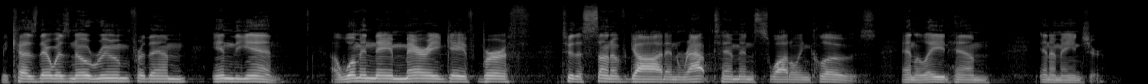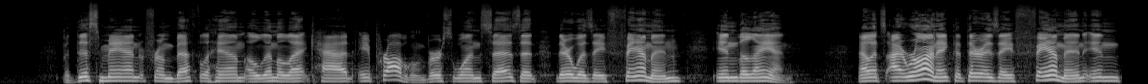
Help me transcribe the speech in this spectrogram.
because there was no room for them in the inn, a woman named Mary gave birth to the Son of God and wrapped him in swaddling clothes and laid him in a manger. But this man from Bethlehem, Elimelech, had a problem. Verse 1 says that there was a famine in the land. Now, it's ironic that there is a famine in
